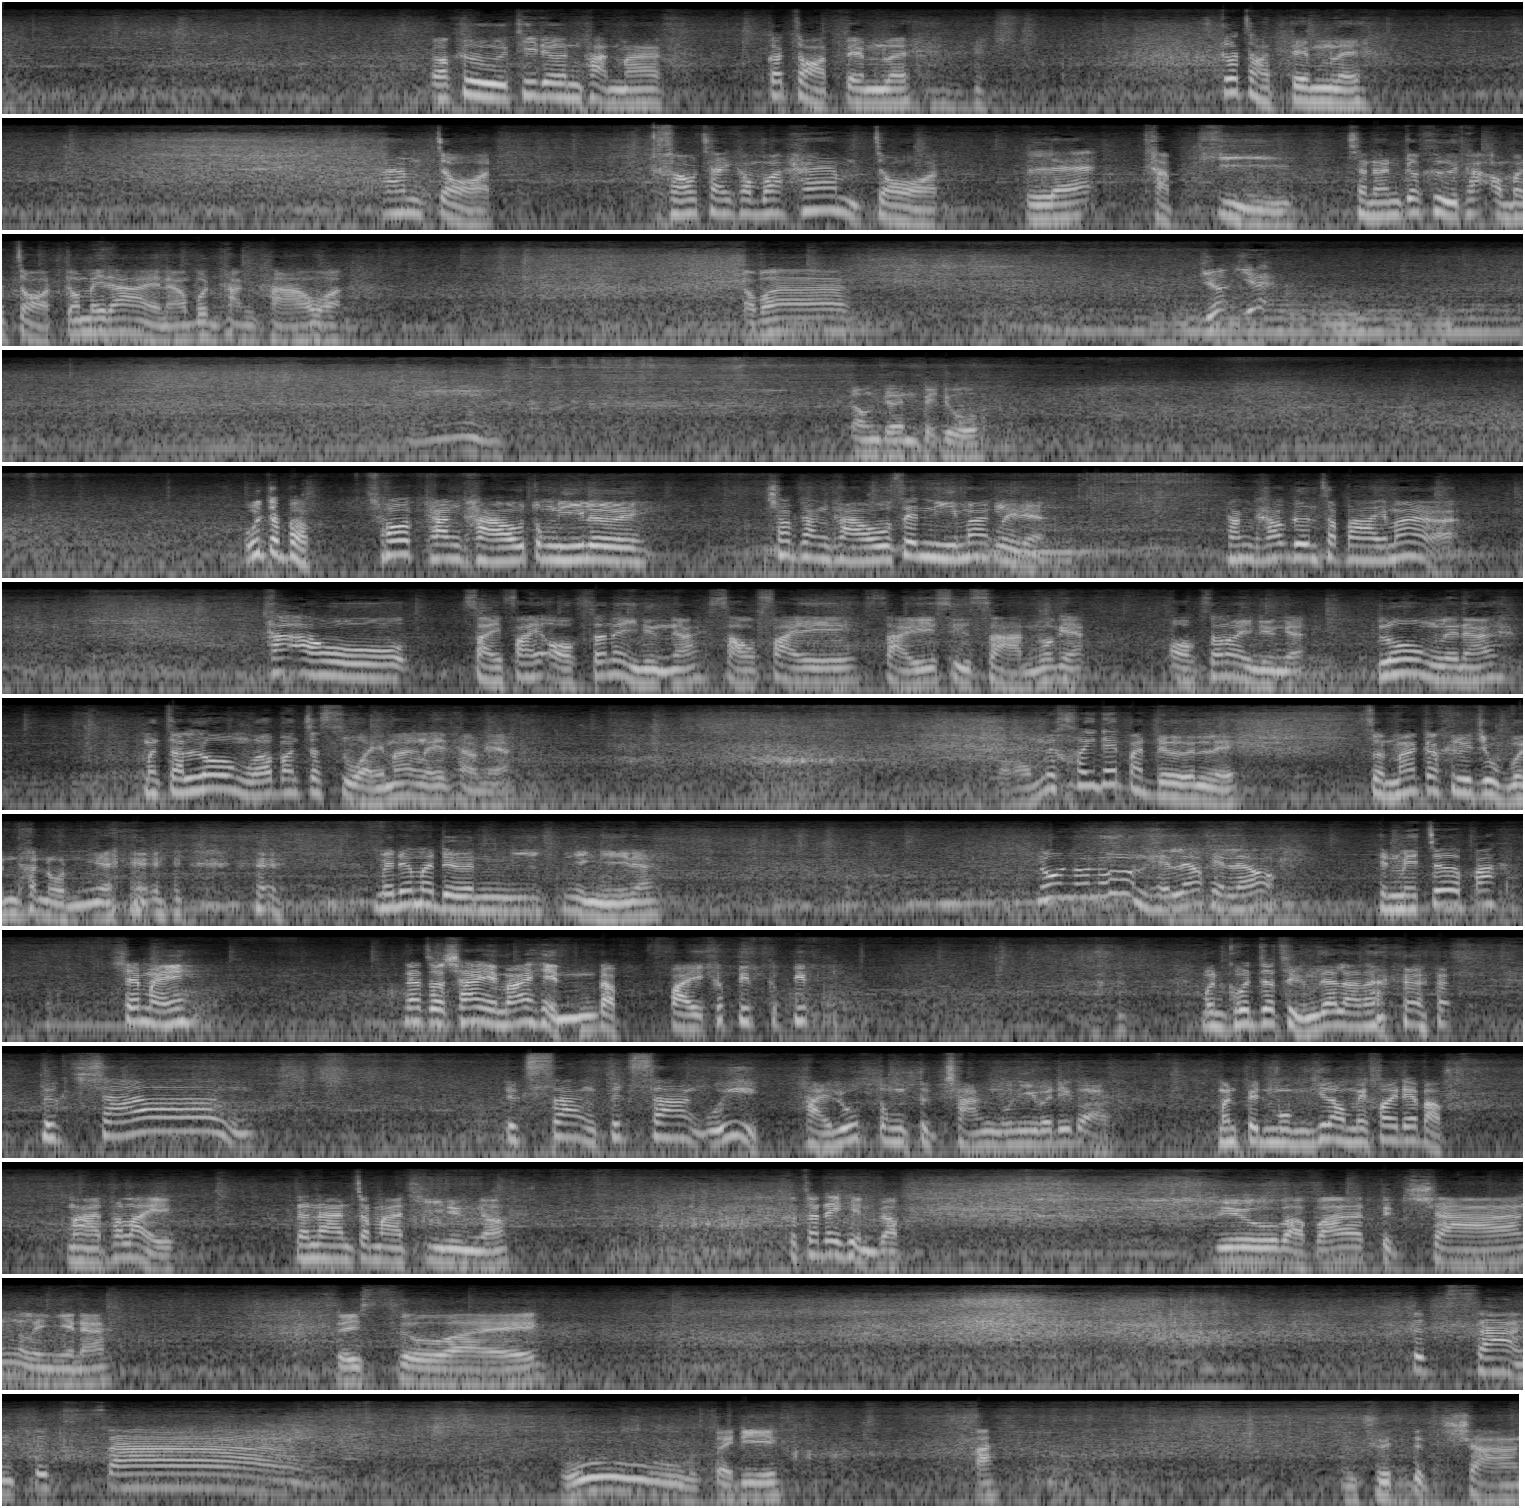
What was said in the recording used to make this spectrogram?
ก็คือที่เดินผ่านมาก็จอดเต็มเลย ก็จอดเต็มเลย ห้ามจอด เขาใช้คำว่าห้ามจอดและขับขี่ ฉะนั้นก็คือถ้าเอามาจอดก็ไม่ได้นะ บนทางเท้าอะ่ะ แต่ว่า เยอะแยะลองเดินไปดู อุ้ยแต่แบบชอบทางเท้าตรงนี้เลย ชอบทางเท้าเส้นนี้มากเลยเนี่ย ทางเท้าเดินสบายมากอะถ้าเอาสายไฟออกสักหน่อยหนึ่งนะเสาไฟสายสื่อสารพวกเนี้ยออกสักหน่อยหนึ่งอะโล่งเลยนะ มันจะโล่งแล้วมันจะสวยมากเลยแถวเนี้ยอ๋อไม่ค่อยได้มาเดินเลย ส่วนมากก็คืออยู่บนถนนไงไม่ได้มาเดินอย่างนี้นะนู่นนู่นเห็นแล้วเห็นแล้ว เห็นเมเจอร์ปะ ใช่ไหม น่าจะใช่มะเห็นแบบไฟกระพริบกระพริบ มันควรจะถึงได้แล้วนะ ตึกช้าง ตึกสร้างตึกสร้าง อุ้ยถ่ายรูปตรงตึกช้างตรงนี้ไว้ดีกว่า มันเป็นมุมที่เราไม่ค่อยได้แบบ มาเท่าไหร่ นานๆจะมาทีนึงเนาะ ก็จะได้เห็นแบบวิวแบบว่าตึกช้างอะไรเงี้ยนะ สวยๆ ตึกสร้างตึกสร้างอู้สวยดีไปะมันชื่อตึกช้าง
